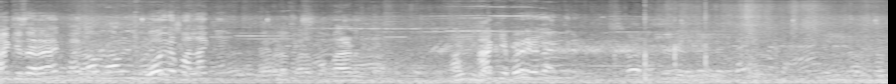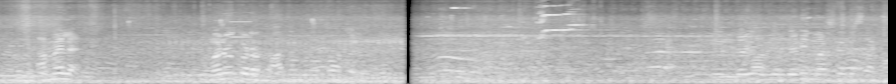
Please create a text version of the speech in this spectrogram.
ಹಾಕಿ ಸರ್. ಹೋಗ್ರಪ್ಪ ಹಾಕಿ. ಹಾಕಿ ಬರ್ರಿ ಎಲ್ಲ ಆಮೇಲೆ ಮನವಿ ಕೊಡ್ರಪ್ಪ ರೆಡಿ ಮಾಡ್ಕೊಂಡ್ರೆ ಸಾಕು.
